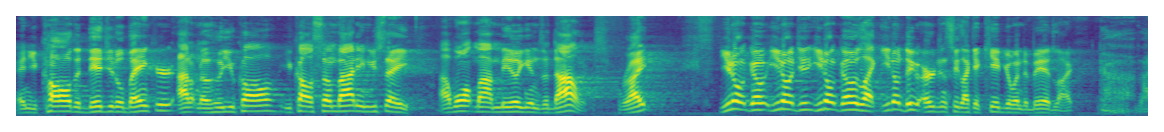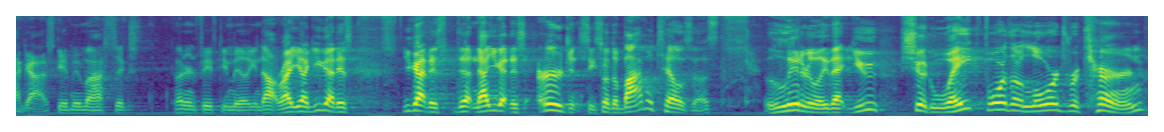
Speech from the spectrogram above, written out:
and you call the digital banker. I don't know who you call. You call somebody and you say, I want my millions of dollars, right? You don't go, you don't do, you don't go like, you don't do urgency like a kid going to bed like, oh, my gosh, give me my $650 million, right? Like you got this, you got this, now you got this urgency. So the Bible tells us literally that you should wait for the Lord's return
